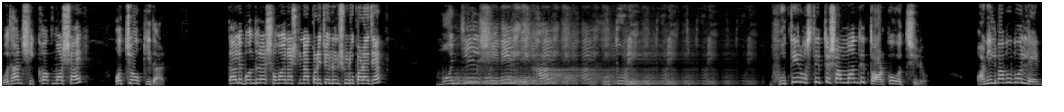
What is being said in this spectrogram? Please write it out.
প্রধান শিক্ষক মশাই ও চৌকিদার। তাহলে বন্ধুরা সময় নষ্ট না করে চলুন শুরু করা যাক। মঞ্জিল সেনের লেখা ভুতুড়ে। ভূতের অস্তিত্ব সম্বন্ধে তর্ক হচ্ছিল। অনিলবাবু বললেন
